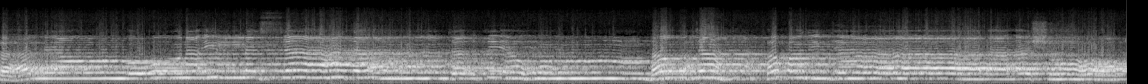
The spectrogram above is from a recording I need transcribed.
فهل ينظرون إلا الساعة أن تأتيهم بغتة؟ فقد جاء أشراطها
